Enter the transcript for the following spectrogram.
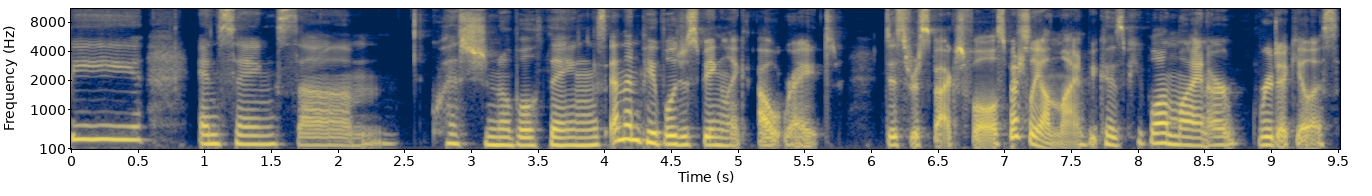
be and saying some questionable things and then people just being like outright disrespectful, especially online, because people online are ridiculous.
